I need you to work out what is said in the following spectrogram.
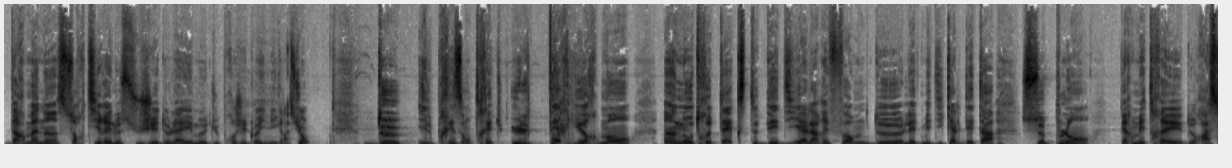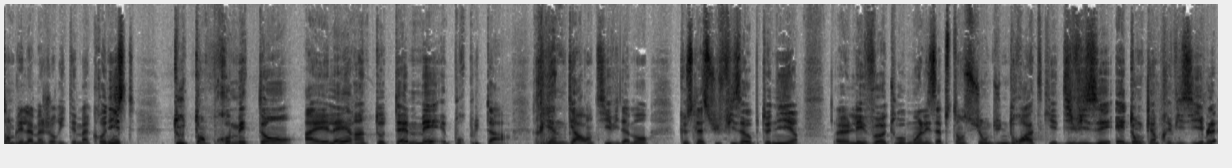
Darmanin sortirait le sujet de l'AME du projet de loi immigration. Deux, il présenterait ultérieurement un autre texte dédié à la réforme de l'aide médicale d'État. Ce plan permettrait de rassembler la majorité macroniste tout en promettant à LR un totem, mais pour plus tard. Rien ne garantit évidemment que cela suffise à obtenir euh, les votes ou au moins les abstentions d'une droite qui est divisée et donc imprévisible.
